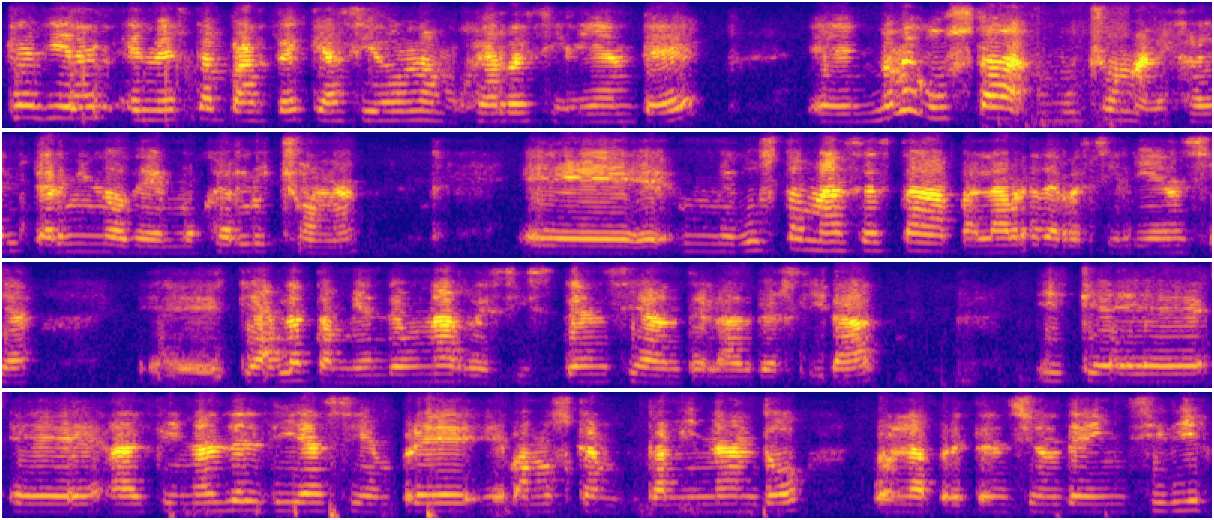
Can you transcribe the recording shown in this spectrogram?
Qué bien en esta parte que ha sido una mujer resiliente. Eh, no me gusta mucho manejar el término de mujer luchona. Eh, me gusta más esta palabra de resiliencia, eh, que habla también de una resistencia ante la adversidad y que al final del día siempre vamos caminando con la pretensión de incidir.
